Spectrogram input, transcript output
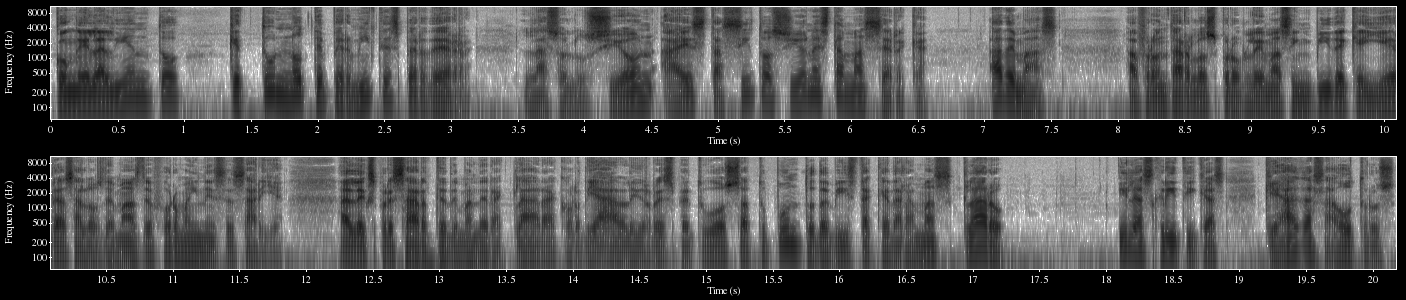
con el aliento que tú no te permites perder. La solución a esta situación está más cerca. Además, afrontar los problemas impide que hieras a los demás de forma innecesaria. Al expresarte de manera clara, cordial y respetuosa, tu punto de vista quedará más claro y las críticas que hagas a otros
